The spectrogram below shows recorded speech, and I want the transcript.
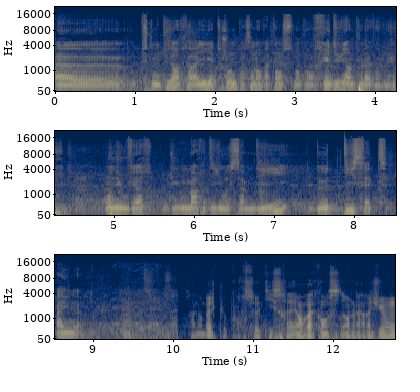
euh, puisqu'on est plusieurs à travailler, il y a toujours une personne en vacances, donc on réduit un peu la voilure. On est ouvert du mardi au samedi de 17 à 1h. Ça n'empêche que pour ceux qui seraient en vacances dans la région,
